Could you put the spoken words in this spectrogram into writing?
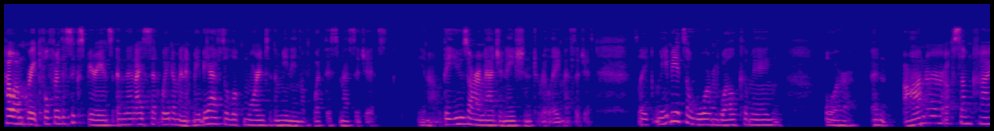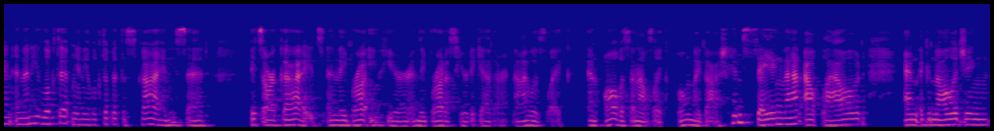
how I'm grateful for this experience. And then I said, wait a minute, maybe I have to look more into the meaning of what this message is. You know, they use our imagination to relay messages. Like maybe it's a warm welcoming or an honor of some kind. And then he looked at me and he looked up at the sky and he said, it's our guides and they brought you here and they brought us here together. And i was like and all of a sudden i was like oh my gosh him saying that out loud and acknowledging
